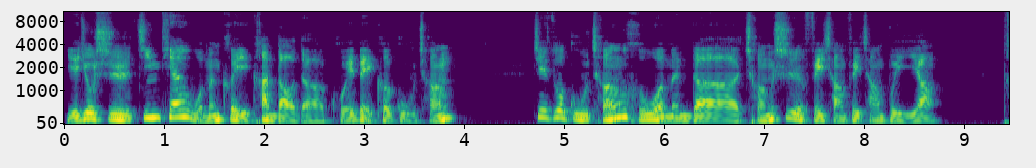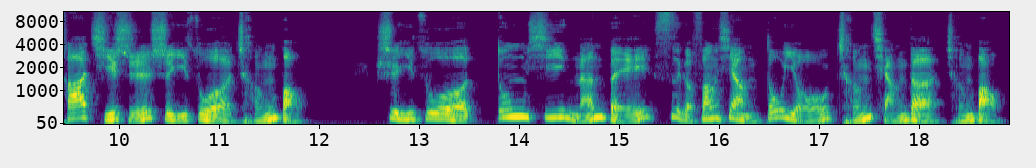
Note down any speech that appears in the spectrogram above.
也就是今天我们可以看到的魁北克古城。这座古城和我们的城市非常非常不一样，它其实是一座城堡，是一座。东西南北四个方向都有城墙的城堡，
